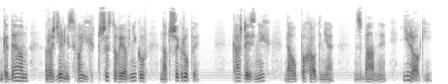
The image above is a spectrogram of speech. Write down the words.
Gedeon rozdzielił swoich trzystu wojowników na trzy grupy. Każdej z nich dał pochodnie, dzbany i rogi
